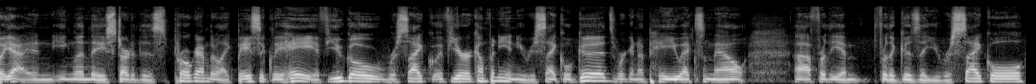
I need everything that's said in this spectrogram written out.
but yeah, in England they started this program. They're like basically, hey, if you go recycle, if you're a company and you recycle goods, we're gonna pay you X amount uh, for the um, for the goods that you recycle,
